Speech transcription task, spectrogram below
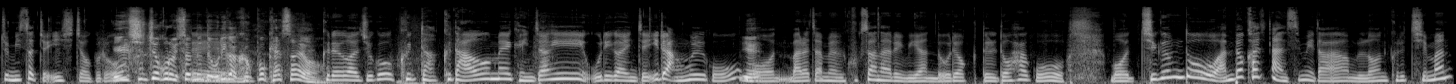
좀 있었죠 일시적으로. 일시적으로 있었는데 네. 우리가 극복했어요. 그래가지고 그, 다, 그 다음에 굉장히 우리가 이제 이를 악물고 예. 뭐 말하자면 국산화를 위한 노력들도 하고 뭐 지금도 완벽하진 않습니다. 물론 그렇지만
